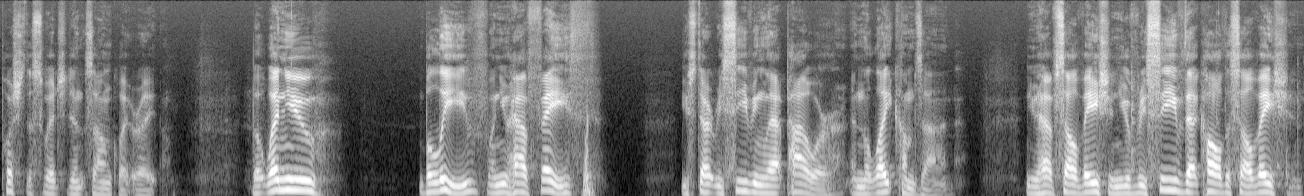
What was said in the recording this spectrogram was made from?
push the switch didn't sound quite right. But when you believe, when you have faith, you start receiving that power and the light comes on. You have salvation. You've received that call to salvation.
